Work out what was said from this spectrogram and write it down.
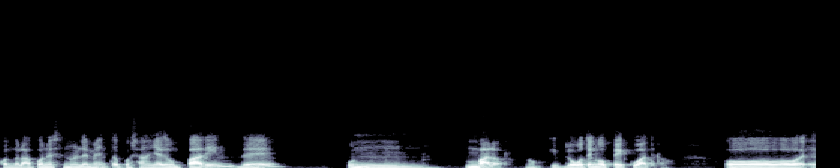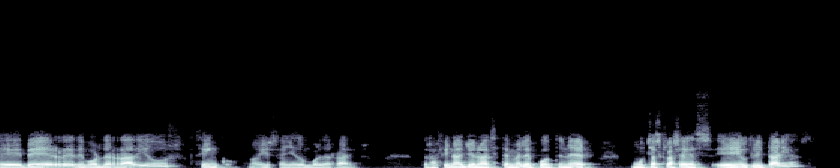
cuando la pones en un elemento, pues añade un padding de un, valor. ¿no? Y luego tengo P4. O eh, BR de border radius 5, ¿no? Y se añade un border radius. Entonces, al final yo en el HTML puedo tener muchas clases eh, utilitarias,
